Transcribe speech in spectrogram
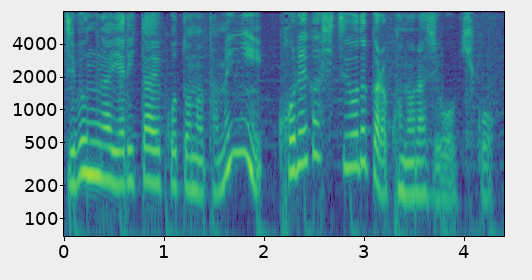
自分がやりたいことのためにこれが必要だからこのラジオを聴こう。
